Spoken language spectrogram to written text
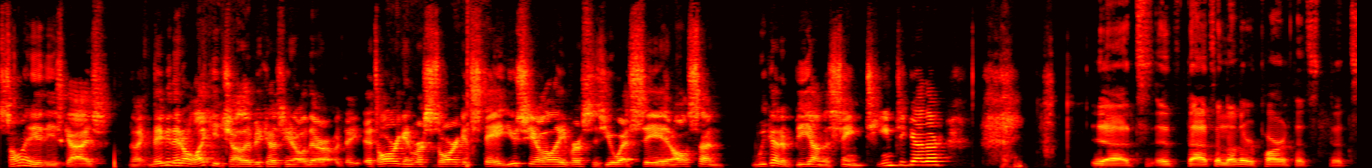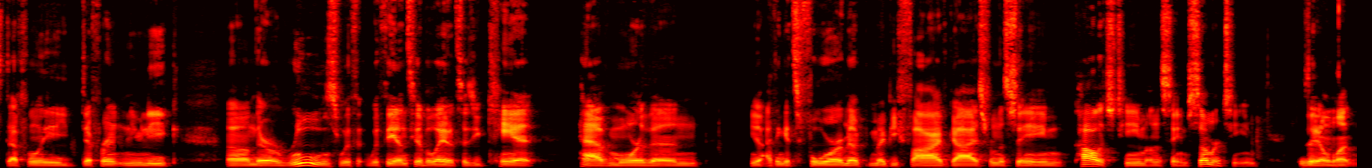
so many of these guys like maybe they don't like each other because you know they're they, it's oregon versus oregon state ucla versus usc and all of a sudden we got to be on the same team together yeah, it's it's that's another part that's that's definitely different and unique. Um, there are rules with with the NCAA that says you can't have more than you know. I think it's four, it might, might be five guys from the same college team on the same summer team they don't want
